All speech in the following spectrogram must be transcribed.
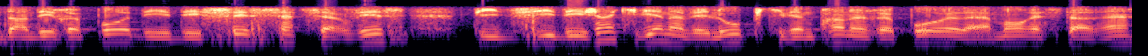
dans des repas, des des six, sept services. Puis il dit, des gens qui viennent à vélo puis qui viennent prendre repas à mon restaurant,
